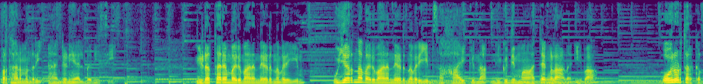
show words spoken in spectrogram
പ്രധാനമന്ത്രി ആന്റണി അൽബനീസി ഇടത്തരം വരുമാനം നേടുന്നവരെയും ഉയർന്ന വരുമാനം നേടുന്നവരെയും സഹായിക്കുന്ന നികുതി മാറ്റങ്ങളാണ് ഇവ. ഓരോരുത്തർക്കും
